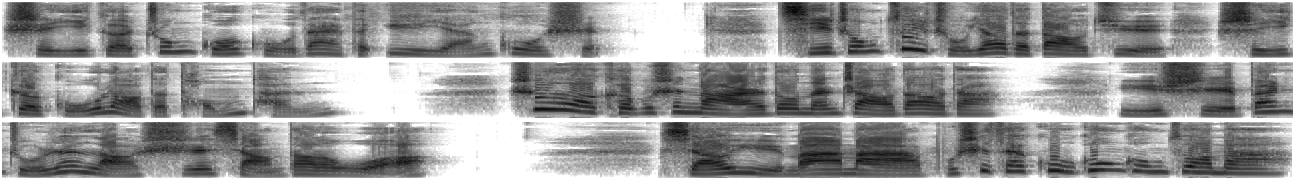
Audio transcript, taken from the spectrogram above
是一个中国古代的寓言故事，其中最主要的道具是一个古老的铜盆。这可不是哪儿都能找到的。于是班主任老师想到了我。小雨妈妈不是在故宫工作吗？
